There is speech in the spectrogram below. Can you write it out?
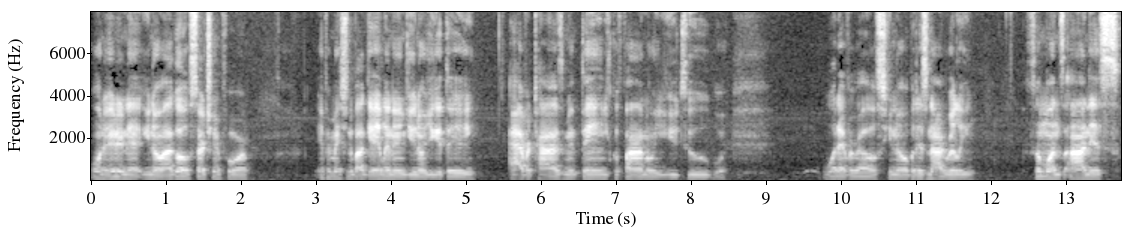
on the internet. You know, I go searching for information about Galen, and you know, you get the advertisement thing you can find on YouTube or whatever else. You know, but it's not really someone's honest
